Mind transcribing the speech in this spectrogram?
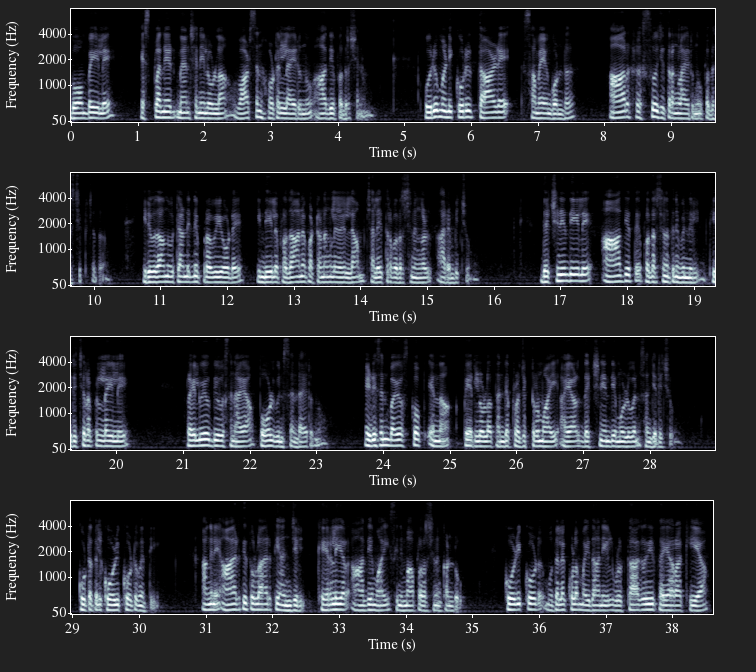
ബോംബെയിലെ എസ്പ്ലനേഡ് മാൻഷനിലുള്ള വാട്സൺ ഹോട്ടലിലായിരുന്നു ആദ്യ പ്രദർശനം. ഒരു മണിക്കൂറിൽ താഴെ സമയം കൊണ്ട് ആറ് ഹ്രസ്വ ചിത്രങ്ങളായിരുന്നു പ്രദർശിപ്പിച്ചത്. ഇരുപതാം നൂറ്റാണ്ടിന്റെ പ്രവിയോടെ ഇന്ത്യയിലെ പ്രധാന പട്ടണങ്ങളിലെല്ലാം ചലച്ചിത്ര പ്രദർശനങ്ങൾ ആരംഭിച്ചു. ദക്ഷിണേന്ത്യയിലെ ആദ്യത്തെ പ്രദർശനത്തിന് പിന്നിൽ തിരുച്ചിറപ്പിള്ളയിലെ റെയിൽവേ ഉദ്യോഗസ്ഥനായ പോൾ വിൻസെന്റ് ആയിരുന്നു. എഡിസൺ ബയോസ്കോപ്പ് എന്ന പേരിലുള്ള തന്റെ പ്രൊജക്ടറുമായി അയാൾ ദക്ഷിണേന്ത്യ മുഴുവൻ സഞ്ചരിച്ചു. കൂട്ടത്തിൽ കോഴിക്കോട്ടുമെത്തി അങ്ങനെ ആയിരത്തി തൊള്ളായിരത്തി അഞ്ചിൽ കേരളീയർ ആദ്യമായി സിനിമാ പ്രദർശനം കണ്ടു. കോഴിക്കോട് മുതലക്കുളം മൈതാനിയിൽ വൃത്താകൃതിയിൽ തയ്യാറാക്കിയ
